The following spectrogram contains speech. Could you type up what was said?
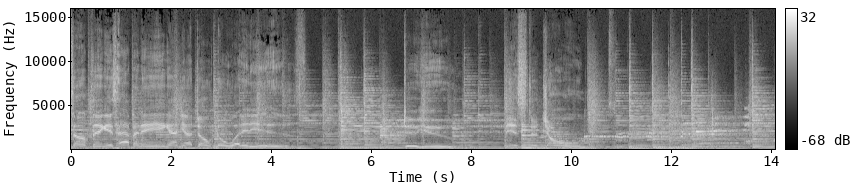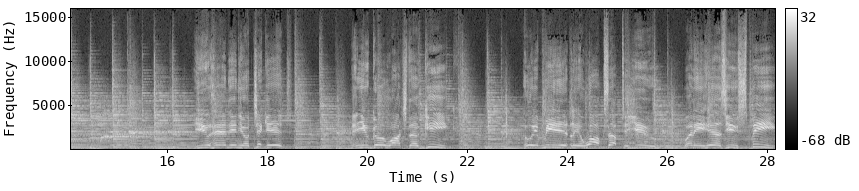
something is happening and you don't know what it is. Do you, Mr. Jones? You hand in your ticket and you go watch the geek who immediately walks up to you when he hears you speak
